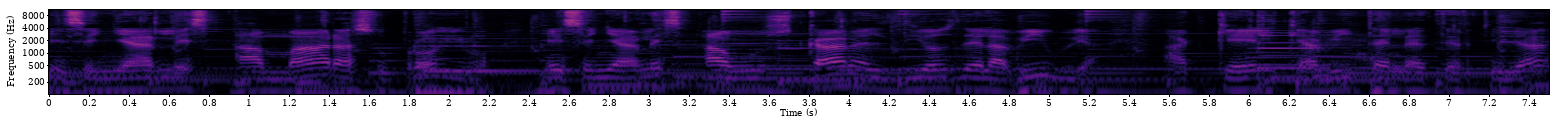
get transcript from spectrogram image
enseñarles a amar a su prójimo, enseñarles a buscar al Dios de la Biblia, aquel que habita en la eternidad,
